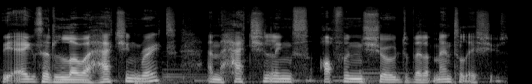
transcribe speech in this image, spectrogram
The eggs had lower hatching rates, and the hatchlings often showed developmental issues.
